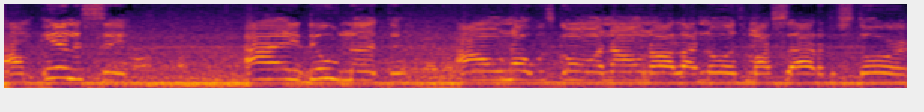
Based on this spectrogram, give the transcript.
I'm innocent. I ain't do nothing. I don't know what's going on. All I know is my side of the story.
